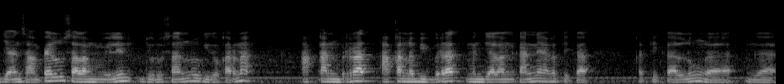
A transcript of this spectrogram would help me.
jangan sampai lu salah memilih jurusan lu gitu karena akan berat akan lebih berat menjalankannya ketika ketika lu nggak nggak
